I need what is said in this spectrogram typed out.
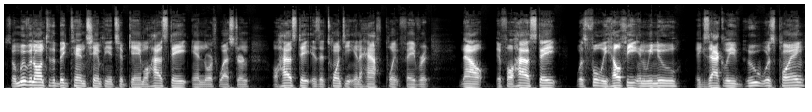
So moving on to the Big Ten championship game, Ohio State and Northwestern Ohio State is a 20 and a half point favorite. Now, if Ohio State was fully healthy and we knew exactly who was playing,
